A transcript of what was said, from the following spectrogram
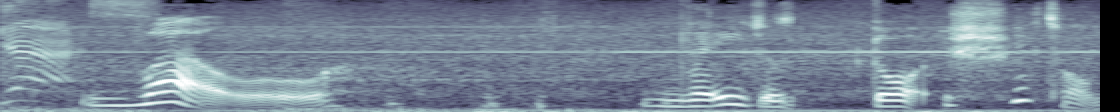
yes! well. They just got shit on.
